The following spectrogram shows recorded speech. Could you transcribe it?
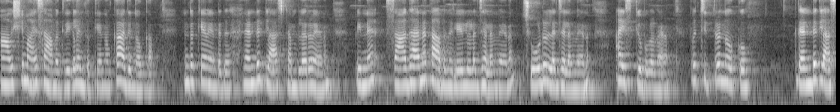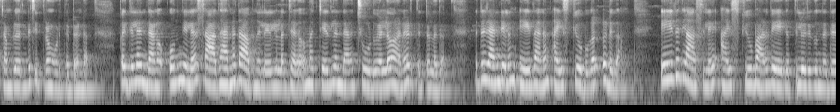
ആവശ്യമായ സാമഗ്രികൾ എന്തൊക്കെയാണ് നമുക്ക് ആദ്യം നോക്കാം. എന്തൊക്കെയാണ് വേണ്ടത്? രണ്ട് ഗ്ലാസ് ടംബ്ലർ വേണം. പിന്നെ സാധാരണ താപനിലയിലുള്ള ജലം വേണം. ചൂടുള്ള ജലം വേണം. ഐസ് ക്യൂബുകൾ വേണം. അപ്പോൾ ചിത്രം നോക്കൂ. രണ്ട് ഗ്ലാസ് ടംബ്ലറിന്റെ ചിത്രം കൊടുത്തിട്ടുണ്ട്. അപ്പോൾ ഇതിലെന്താണ് ഒന്നിൽ സാധാരണ താപനിലയിലുള്ള ജലവും മറ്റേതിലെന്താണ് ചൂടുവെള്ളവുമാണ് എടുത്തിട്ടുള്ളത്. എന്നിട്ട് രണ്ടിലും ഏതാനും ഐസ് ക്യൂബുകൾ ഇടുക. ഏത് ഗ്ലാസ്സിലെ ഐസ് ക്യൂബാണ് വേഗത്തിൽ ഉരുകുന്നത്?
